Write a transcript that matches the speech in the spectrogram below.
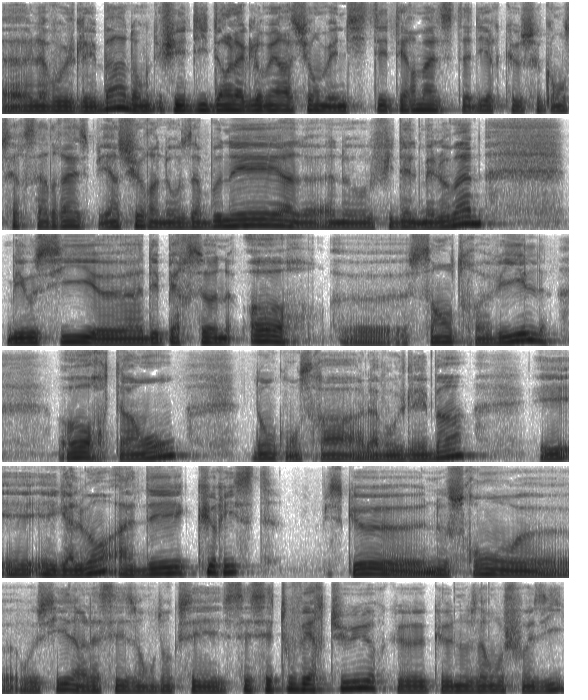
euh, la Vosges-les-Bains. Donc j'ai dit dans l'agglomération, mais une cité thermale, c'est-à-dire que ce concert s'adresse bien sûr à nos abonnés, à, nos fidèles mélomanes, mais aussi euh, à des personnes hors euh, centre-ville, hors Taon. Donc on sera à la Vosges-les-Bains et, et également à des curistes puisque nous serons aussi dans la saison. Donc c'est cette ouverture que, nous avons choisie.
